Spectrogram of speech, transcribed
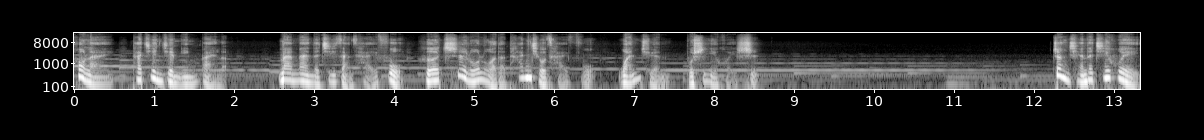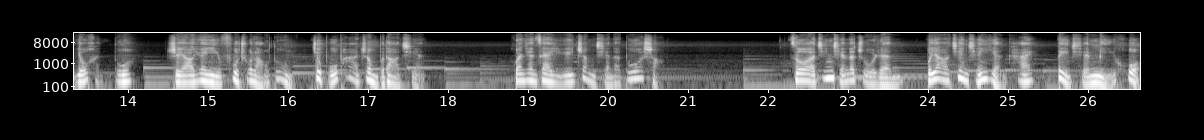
后来，他渐渐明白了。慢慢的积攒财富和赤裸裸的贪求财富完全不是一回事。挣钱的机会有很多，只要愿意付出劳动，就不怕挣不到钱。关键在于挣钱的多少。做金钱的主人，不要见钱眼开，被钱迷惑，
